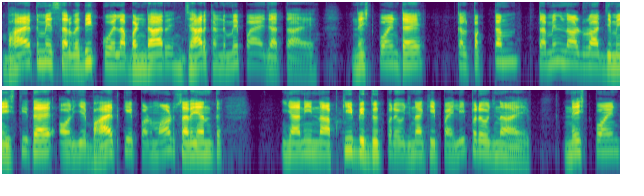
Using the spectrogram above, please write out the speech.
भारत में सर्वाधिक कोयला भंडार झारखंड में पाया जाता है। नेक्स्ट पॉइंट है, कलपक्कम तमिलनाडु राज्य में स्थित है और ये भारत के परमाणु संयंत्र यानी नापकी विद्युत परियोजना की पहली परियोजना है। नेक्स्ट पॉइंट,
